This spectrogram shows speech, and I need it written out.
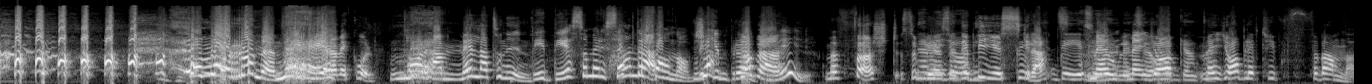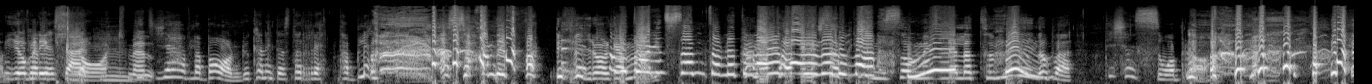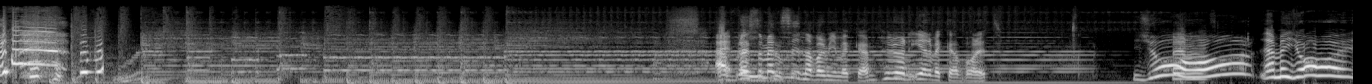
På morgonen i flera veckor tar han melatonin. Det är det som är receptet bara, för honom. Vilken ja, bra jag bara, grej! Men först så Nej, blev men jag så, jag- det blir ju skratt. det- det är så men, roligt men, jag jag, men jag blev typ förbannad. Ja, För men det är jag här, klart, men- Ditt jävla barn, du kan inte ens ta rätt tablett. alltså han är 44 år gammal. Han har tagit sömntabletter. Han har tagit liksom melatonin och bara, det känns så bra. Nej, men medicin har varit min vecka. Hur har er vecka varit? Ja, nej, men jag har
